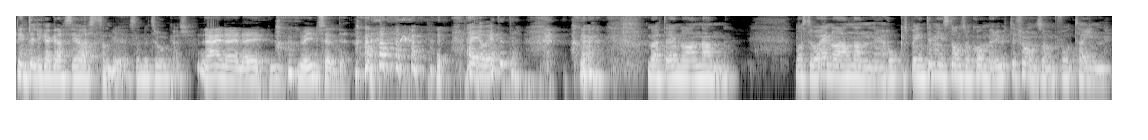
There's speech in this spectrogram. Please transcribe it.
Det är inte lika graciöst som du, som du tror kanske. Nej, nej, nej. Du har insett det. nej, jag vet inte. Möter en och annan. Måste vara en och annan hockeyspelare. Inte minst de som kommer utifrån som får ta in.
